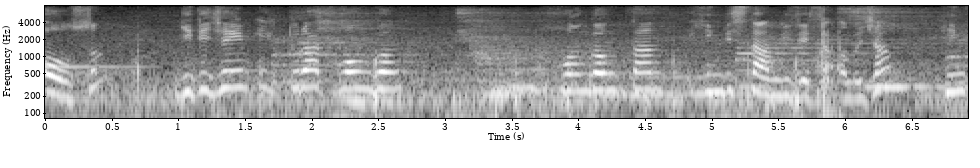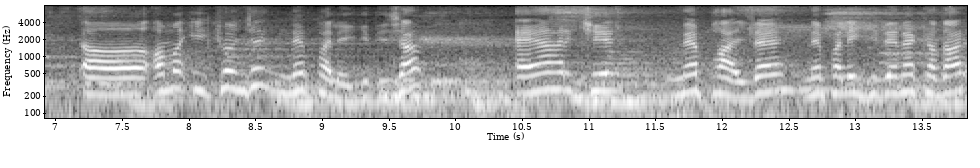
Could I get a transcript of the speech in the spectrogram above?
olsun. Gideceğim ilk durak Hong Kong. Hong Kong'dan Hindistan vizesi alacağım. Hin- Aa, ama ilk önce Nepal'e gideceğim. Eğer ki Nepal'de Nepal'e gidene kadar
